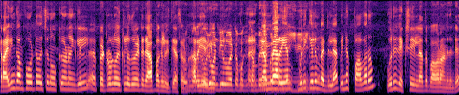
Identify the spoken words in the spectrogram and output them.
ഡ്രൈവിംഗ് കംഫോർട്ട് വെച്ച് നോക്കുകയാണെങ്കിൽ പെട്രോൾ വെഹിക്കിൾ ഇതുമായിട്ട് രാപ്പകൽ വ്യത്യാസമാണ്. അറിയാം കമ്പയർ ചെയ്യാൻ ഒരിക്കലും പറ്റില്ല. പിന്നെ പവറും ഒരു രക്ഷയില്ലാത്ത പവറാണ് ഇതിന്റെ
